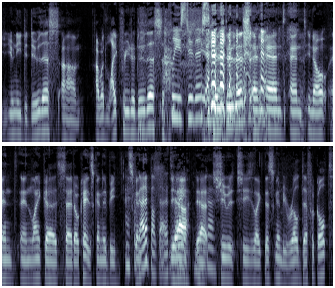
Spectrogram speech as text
you need to do this. Um, I would like for you to do this. Please do this. Please do this. And and and you know, and and Lenka said, okay, it's going to be. I forgot about that. That's yeah, right. Oh yeah. She was. She's like, this is going to be real difficult.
